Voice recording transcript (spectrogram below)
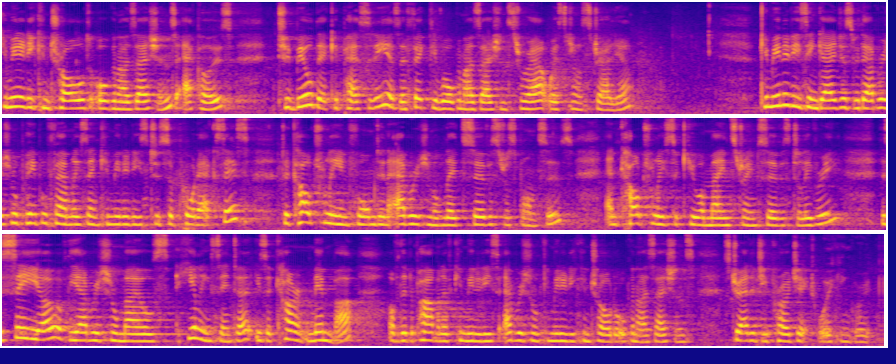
community-controlled organisations, ACOs, to build their capacity as effective organisations throughout Western Australia. Communities engages with Aboriginal people, families and communities to support access to culturally informed and Aboriginal-led service responses and culturally secure mainstream service delivery. The CEO of the Aboriginal Males Healing Centre is a current member of the Department of Communities Aboriginal Community Controlled Organisations Strategy Project Working Group.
